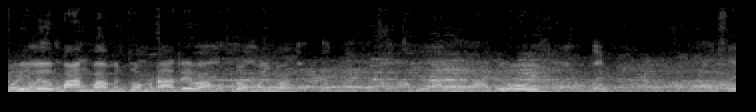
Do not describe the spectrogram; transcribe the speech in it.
បីលើបាំងបាទមិនធម្មតាទេបាទមកគ្របមិញបាទអាយយបិទសេ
